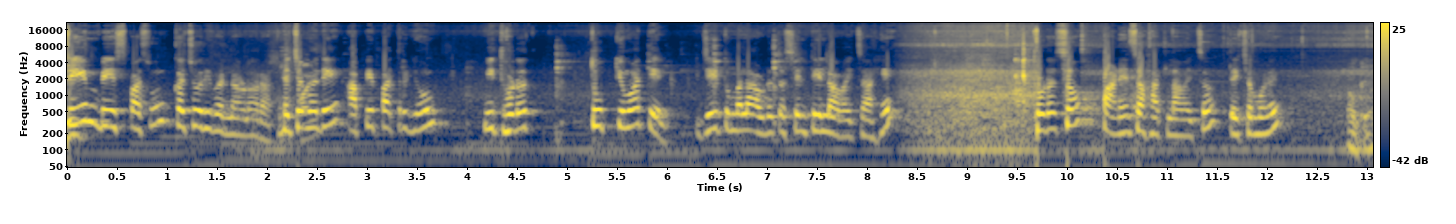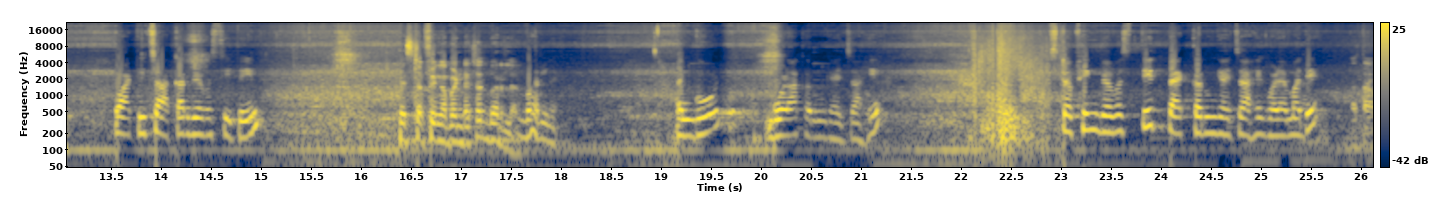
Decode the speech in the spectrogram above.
सेम बेस पासून कचोरी बनवणार आहोत. ह्याच्यामध्ये आपे पात्र घेऊन मी थोडं तूप किंवा तेल जे तुम्हाला आवडत असेल ते लावायचं आहे. थोडंसं पाण्याचा हात लावायचं त्याच्यामुळे ओके वाटीचा आकार व्यवस्थित येईल. हे स्टफिंग आपण त्याच्यात भरलं. भरलंय. आणि गोल गोळा करून घ्यायचा आहे. स्टफिंग व्यवस्थित पॅक करून घ्यायचं आहे गोळ्यामध्ये. आता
